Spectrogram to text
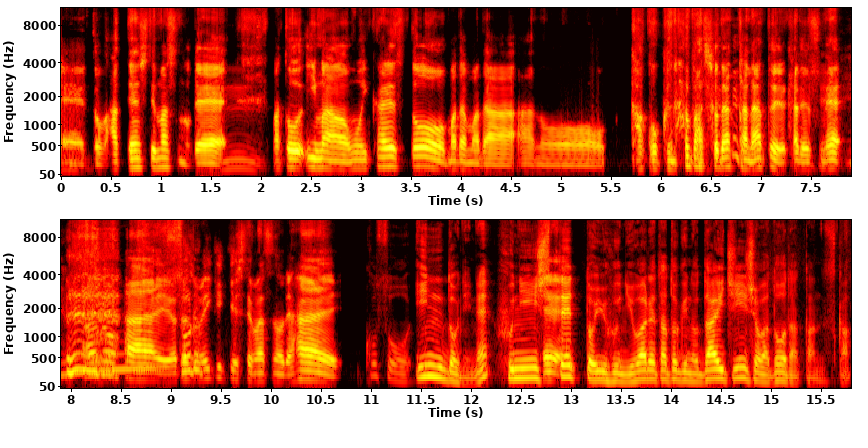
えっ、ー、と、発展してますので、うん、まあ、と、今思い返すと、まだまだ、あの過酷な場所だったなというかですね。あのはい、私も行き来してますので、はい。こそインドにね赴任してというふうに言われた時の第一印象はどうだったんですか、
